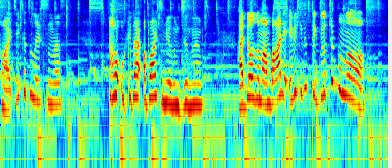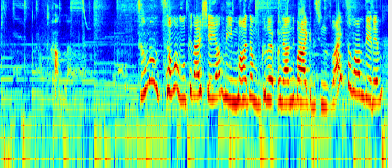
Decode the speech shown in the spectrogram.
partiye katılırsınız. Aa, o kadar abartmayalım canım. Hadi o zaman bari eve gidip de götür bunu. Allah. Tamam tamam o kadar şey yapmayın madem bu kadar önemli bir arkadaşınız var tamam derim.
